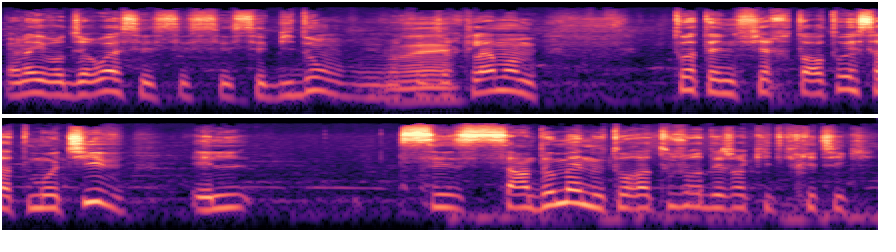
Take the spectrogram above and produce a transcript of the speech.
Il y en a, ils vont dire ouais, c'est- bidon, ils vont te Ouais. dire clairement. Mais toi, tu as une fierté en toi et ça te motive. Et c'est un domaine où tu auras toujours des gens qui te critiquent.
